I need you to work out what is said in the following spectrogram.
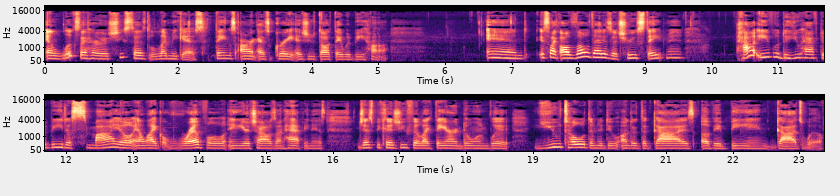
and looks at her, she says, Let me guess, things aren't as great as you thought they would be, huh? And it's like, although that is a true statement, how evil do you have to be to smile and like revel in your child's unhappiness just because you feel like they aren't doing what you told them to do under the guise of it being God's will.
